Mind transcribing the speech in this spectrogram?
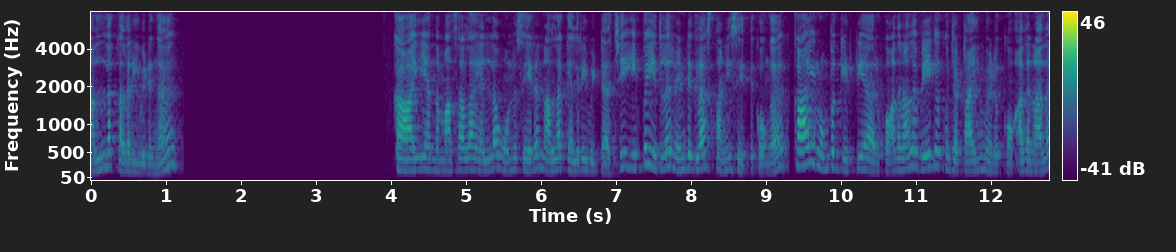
நல்லா கலரி விடுங்க. காய் அந்த மசாலா எல்லாம் ஒன்று சேர நல்லா கிளறி விட்டாச்சு. இப்போ இதில் ரெண்டு கிளாஸ் தண்ணி சேர்த்துக்கோங்க. காய் ரொம்ப கெட்டியாக இருக்கும். அதனால் வேக கொஞ்சம் டைம் எடுக்கும். அதனால்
